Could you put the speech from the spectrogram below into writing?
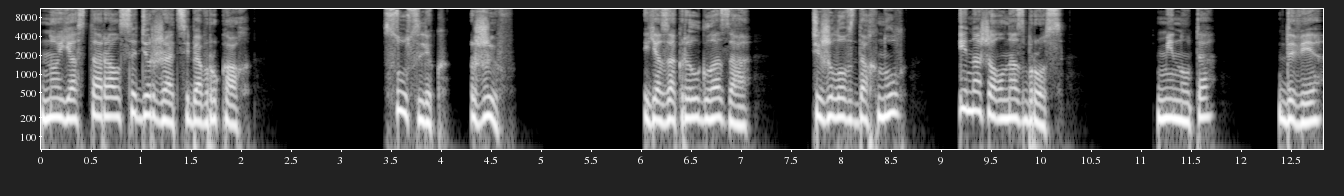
но я старался держать себя в руках. «Суслик жив». Я закрыл глаза, тяжело вздохнул и нажал на сброс. Минута, две,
